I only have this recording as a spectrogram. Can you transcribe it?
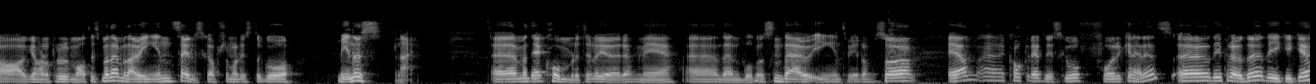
laget har noe problematisk med det. Men det er jo ingen selskap som har lyst til å gå minus. nei. Men det kommer det til å gjøre med den bonusen. Det er jo ingen tvil om. Så igjen, uh, kalkulert risiko for Canadiens. Eh, De prøvde, det gikk ikke.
